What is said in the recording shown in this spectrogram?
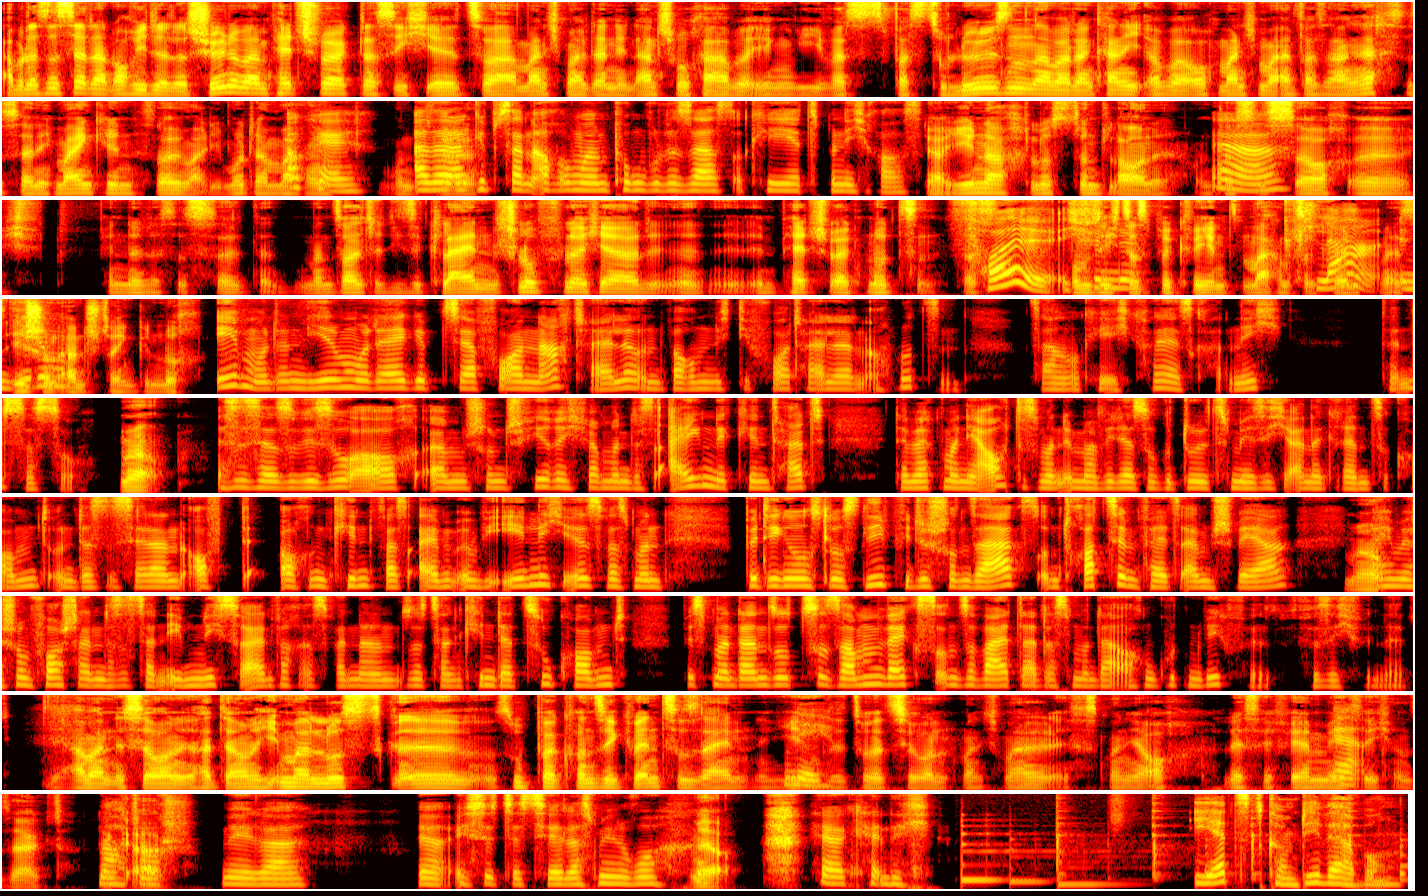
Aber das ist ja dann auch wieder das Schöne beim Patchwork, dass ich äh, zwar manchmal dann den Anspruch habe, irgendwie was, was zu lösen, aber dann kann ich aber auch manchmal einfach sagen, ach, das ist ja nicht mein Kind, soll mal die Mutter machen. Okay. Und, also da äh, gibt es dann auch irgendwann einen Punkt, wo du sagst, okay, jetzt bin ich raus. ja, je nach Lust und Laune. Und das Ja. ist auch, äh, ich finde, das ist, halt, man sollte diese kleinen Schlupflöcher äh, im Patchwork nutzen. Das, Voll. Ich um finde, sich das bequem machen zu klar, können, weil es in eh schon anstrengend genug. Eben, und in jedem Modell gibt es ja Vor- und Nachteile und warum nicht die Vorteile dann auch nutzen? Sagen, okay, ich kann jetzt gerade nicht, dann ist das so. Ja. Es ist ja sowieso auch ähm, schon schwierig, wenn man das eigene Kind hat. Da merkt man ja auch, dass man immer wieder so geduldsmäßig an eine Grenze kommt. Und das ist ja dann oft auch ein Kind, was einem irgendwie ähnlich ist, was man bedingungslos liebt, wie du schon sagst. Und trotzdem fällt es einem schwer. ja. Kann ich mir schon vorstellen, dass es dann eben nicht so einfach ist, wenn dann sozusagen ein Kind dazukommt, bis man dann so zusammenwächst und so weiter, dass man da auch einen guten Weg für, für sich findet. Ja, man ist ja auch, hat ja auch nicht immer Lust, äh, super konsequent zu sein in jeder Nee. Situation. Manchmal ist man ja auch laissez-faire-mäßig und sagt, Mach. Arsch. Mir egal. Ja, ich sitze jetzt hier, lass mich in Ruhe. Ja. Ja, kenne ich. Jetzt kommt die Werbung.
